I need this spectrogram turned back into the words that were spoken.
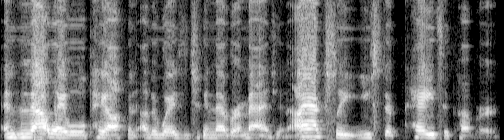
And then that way it will pay off in other ways that you can never imagine. I actually used to pay to cover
